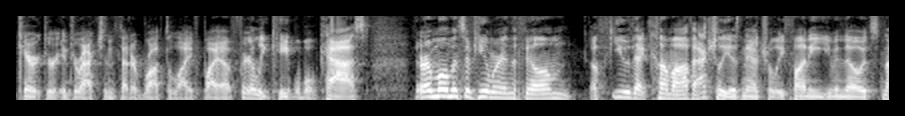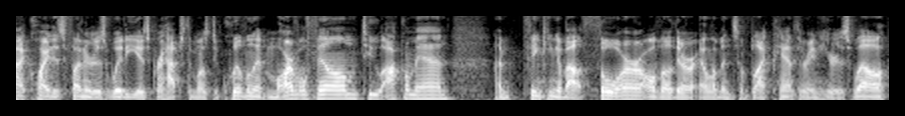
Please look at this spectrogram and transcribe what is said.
character interactions that are brought to life by a fairly capable cast. There are moments of humor in the film, a few that come off actually as naturally funny, even though it's not quite as fun or as witty as perhaps the most equivalent Marvel film to Aquaman. I'm thinking about Thor, although there are elements of Black Panther in here as well.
